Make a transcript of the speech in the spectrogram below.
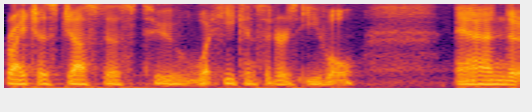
righteous justice to what he considers evil. And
